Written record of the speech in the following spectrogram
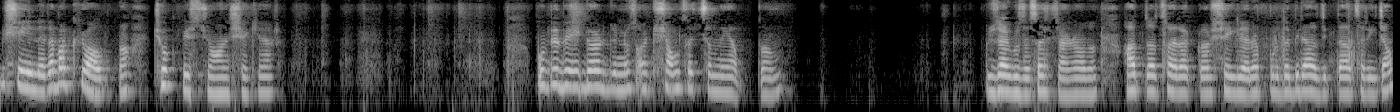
Bir şeylere bakıyor altta. Çok pis şu an şeker. Bu bebeği gördünüz. Akşam saçını yaptım. Güzel güzel saçlar oldu. Hatta taraklar şeyler hep burada birazcık daha tarayacağım.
